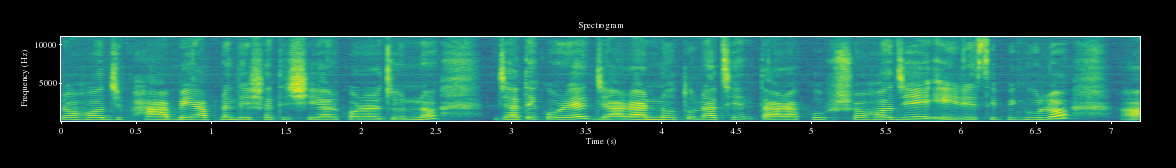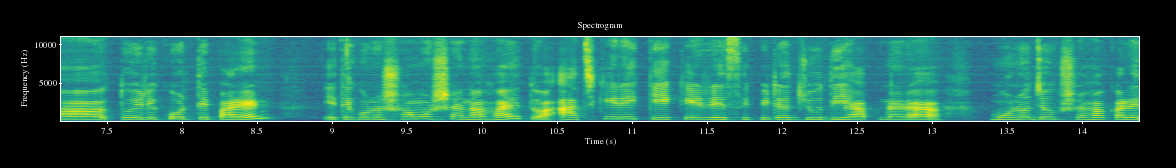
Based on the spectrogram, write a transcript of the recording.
সহজভাবে আপনাদের সাথে শেয়ার করার জন্য। যাতে করে যারা নতুন আছেন তারা খুব সহজে এই রেসিপিগুলো তৈরি করতে পারেন। এতে কোনো সমস্যা না হয়। তো আজকের এই কেকের রেসিপিটা যদি আপনারা মনোযোগ সহকারে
